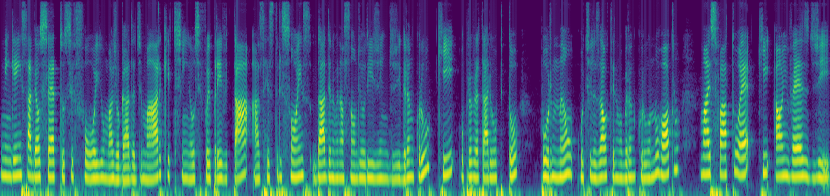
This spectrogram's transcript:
Ninguém sabe ao certo se foi uma jogada de marketing ou se foi para evitar as restrições da denominação de origem de Grand Cru, que o proprietário optou por não utilizar o termo Grand Cru no rótulo, mas fato é que ao invés de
